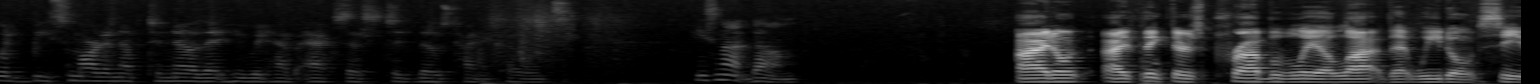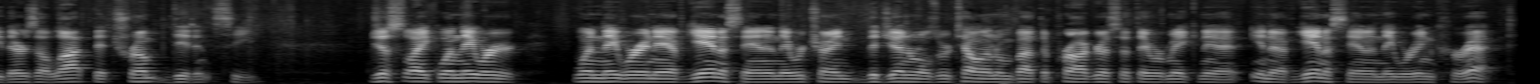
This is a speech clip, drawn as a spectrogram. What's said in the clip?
would be smart enough to know that he would have access to those kind of codes. He's not dumb. I don't I think there's probably a lot that we don't see. There's a lot that Trump didn't see. Just like when they were when they were in Afghanistan and they were trying the generals were telling them about the progress that they were making in Afghanistan and they were incorrect.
